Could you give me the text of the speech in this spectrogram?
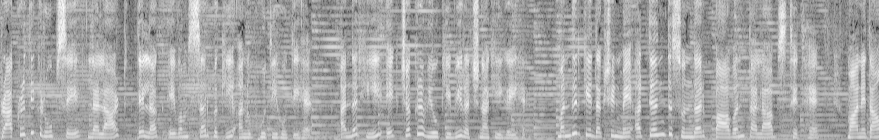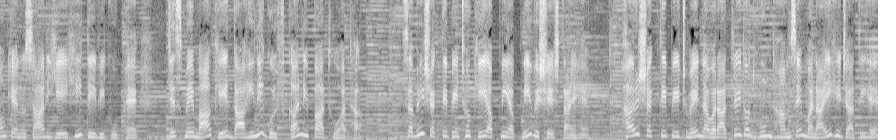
प्राकृतिक रूप से ललाट, तिलक एवं सर्प की अनुभूति होती है। अंदर ही एक चक्रव्यूह की भी रचना की गई है। मंदिर के दक्षिण में अत्यंत सुंदर पावन तालाब स्थित है। मान्यताओं के अनुसार ये ही देवी कूप है, जिसमें माँ के दाहिने गुल्फ का निपात हुआ था। सभी शक्तिपीठों की अपनी अपनी विशेषताएँ हैं। हर शक्तिपीठ में नवरात्रि तो धूमधाम से मनाई ही जाती है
